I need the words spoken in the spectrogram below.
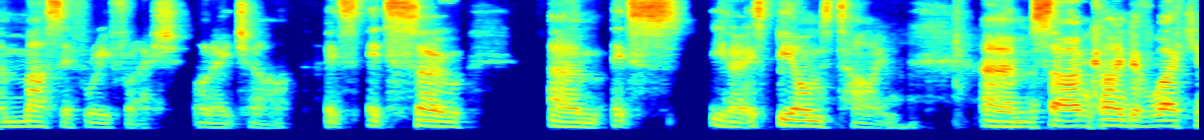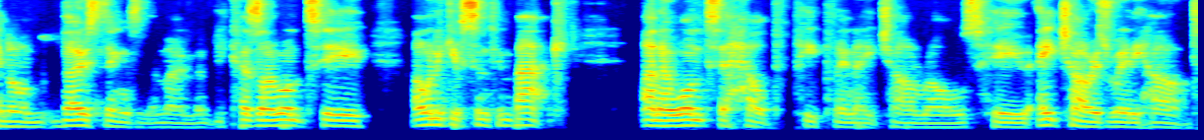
a massive refresh on HR. It's it's so um, it's you know it's beyond time. Um, so I'm kind of working on those things at the moment because I want to I want to give something back, and I want to help people in HR roles who HR is really hard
